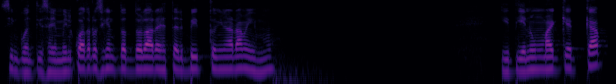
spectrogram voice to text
56.400 dólares está el Bitcoin ahora mismo. Y tiene un market cap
